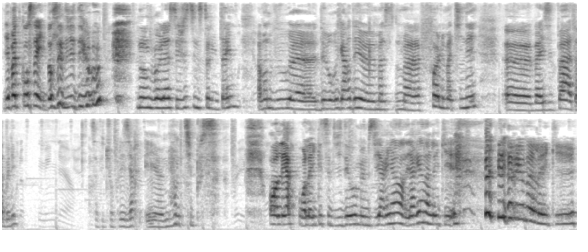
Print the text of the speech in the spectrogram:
il n'y a pas de conseils dans cette vidéo. Donc voilà, c'est juste une story time. Avant de vous euh, de regarder euh, ma, ma, folle matinée, bah n'hésite pas à t'abonner. Ça fait toujours plaisir et mets un petit pouce en l'air pour liker cette vidéo, même s'il n'y a, rien, rien à liker. Il rien à liker.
